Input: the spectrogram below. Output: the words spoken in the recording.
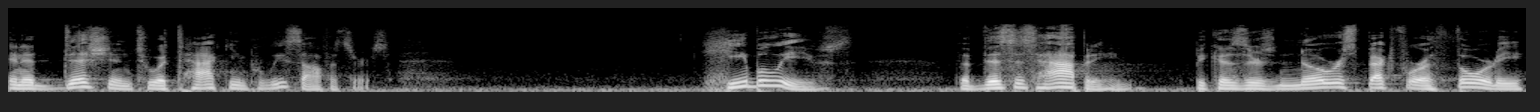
in addition to attacking police officers. He believes that this is happening because there's no respect for authority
